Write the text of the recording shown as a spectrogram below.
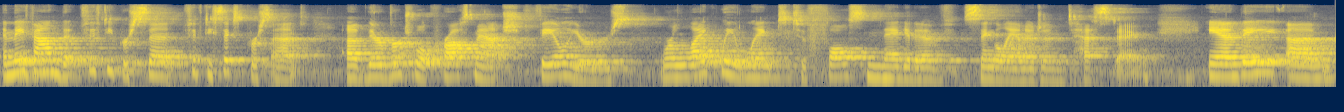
And they found that 50%, 56% of their virtual cross-match failures were likely linked to false negative single antigen testing. And they um,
